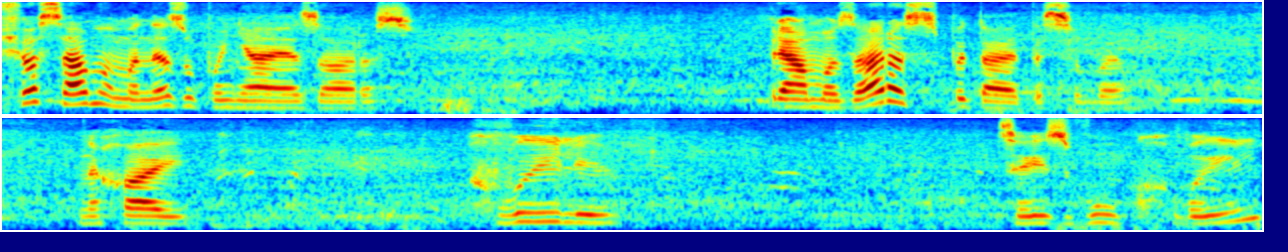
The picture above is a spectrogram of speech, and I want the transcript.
Що саме мене зупиняє зараз? Прямо зараз спитайте себе. Нехай хвилі, цей звук хвиль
